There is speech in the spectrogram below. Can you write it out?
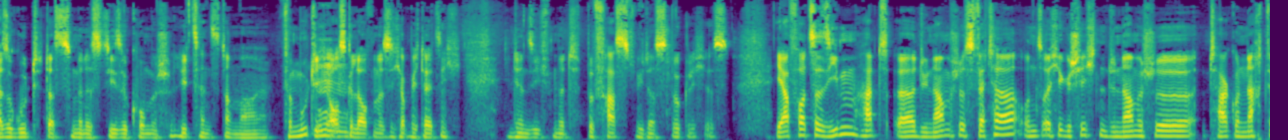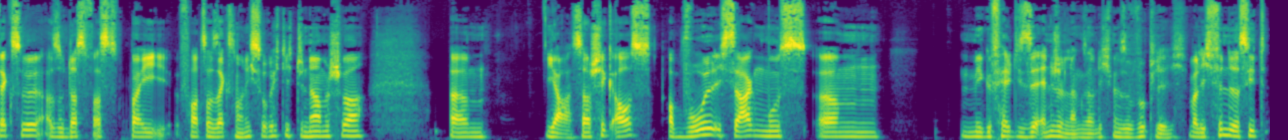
also gut, dass zumindest diese komische Lizenz da mal vermutlich mhm. ausgelaufen ist. Ich habe mich da jetzt nicht intensiv mit befasst, wie das wirklich ist. Ja, Forza 7 hat äh, dynamisches Wetter und solche Geschichten, dynamische Tag- und Nachtwechsel. Also das, was bei Forza 6 noch nicht so richtig dynamisch war. Ähm, ja, sah schick aus, obwohl ich sagen muss, ähm, mir gefällt diese Engine langsam nicht mehr so wirklich, weil ich finde, das sieht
